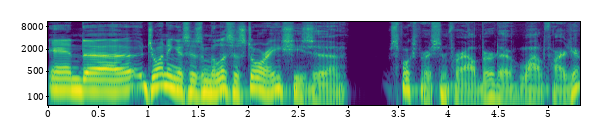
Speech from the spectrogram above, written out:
And uh, joining us is Melissa Story. She's a spokesperson for Alberta Wildfire.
